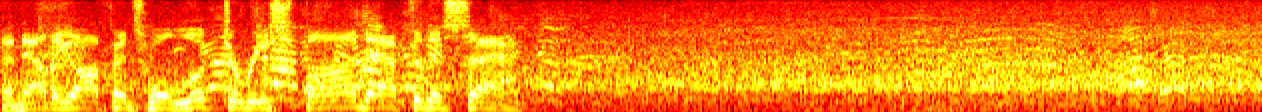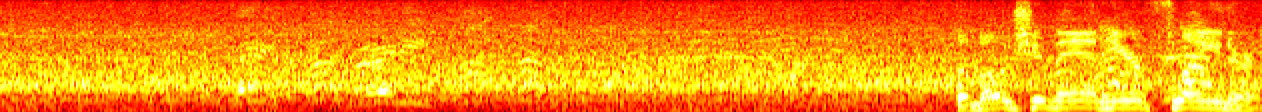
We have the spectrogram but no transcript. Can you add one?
And now the offense will look to respond after the sack. The motion man here, Fleener.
